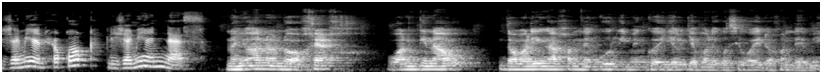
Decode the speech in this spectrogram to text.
جميع الحقوق لجميع الناس. nañu àndandoo xeex wan ginnaaw dogal yi nga xam ne nguur gi mi ngi koy e jël jëmale ko si way doxandéem mi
